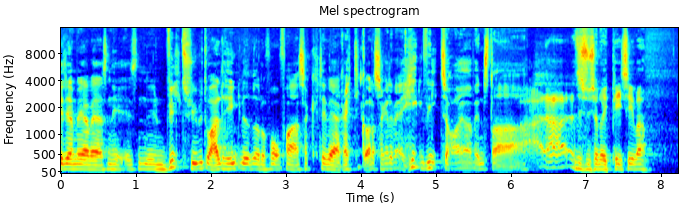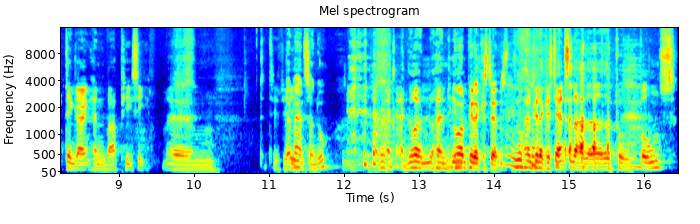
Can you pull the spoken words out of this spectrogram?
Det der med at være sådan, en- sådan en vild type, du aldrig helt ved, hvad du får fra. Så kan det være rigtig godt, og så kan det være helt vildt til højre og venstre. Ja, det synes jeg nu ikke PC var. Dengang han var PC. Øhm, det, det, det, Hvem er han så nu? Nu er, nu er han, Nu er han Peter Christiansen. nu er han Peter Christiansen, der har været på Bones.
